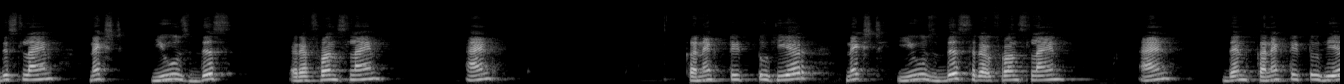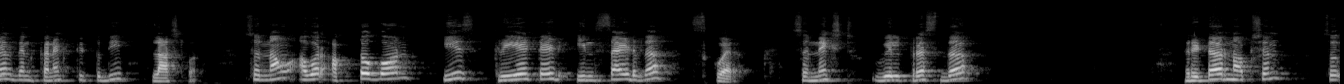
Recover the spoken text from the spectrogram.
this line. Next use this reference line and connect it to here. Next use this reference line and then connect it to here then connect it to the last one so now our octagon is created inside the square so next we'll press the return option so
